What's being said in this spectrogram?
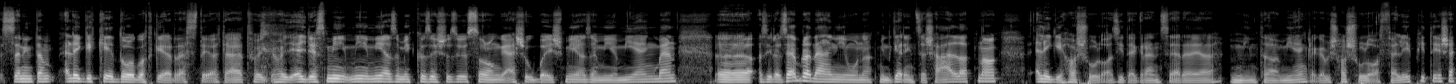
szerintem eléggé két dolgot kérdeztél, tehát hogy, hogy egyrészt mi, mi, mi az, ami közös az ő szorongásukban, és mi az, ami a miénkben. Azért az ebradániónak, mint gerinces állatnak eléggé hasonló az idegrendszerrel, mint a miénk, legalábbis hasonló a felépítése.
